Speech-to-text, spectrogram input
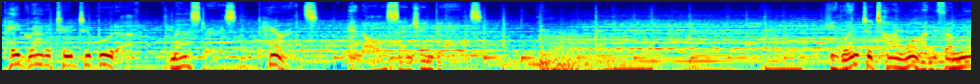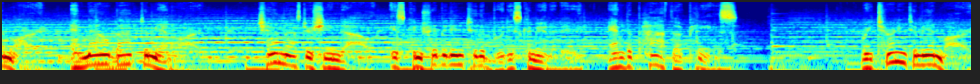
pay gratitude to Buddha, masters, parents, and all sentient beings. He went to Taiwan from Myanmar and now back to Myanmar. Chan Master Hsin-tao is contributing to the Buddhist community and the path of peace. Returning to Myanmar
